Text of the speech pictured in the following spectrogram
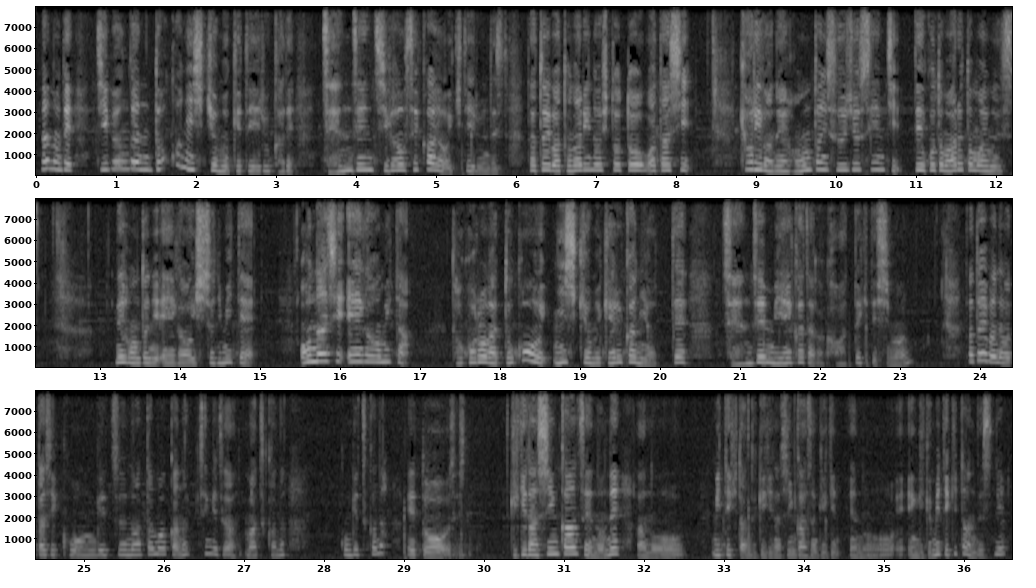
なので自分がどこに意識を向けているかで全然違う世界を生きているんです。例えば隣の人と私距離はね本当に数十センチっていうこともあると思います。ね本当に映画を一緒に見て同じ映画を見た。ところがどこに意識を向けるかによって全然見え方が変わってきてしまう。例えばね私今月の頭かな？先月末かな？今月かな？えっと劇団新幹線のねあの見てきたんで劇団新幹線の劇あの演劇を見てきたんですね。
